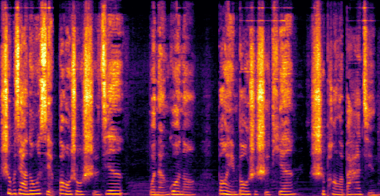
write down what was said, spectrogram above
吃不下东西暴瘦十斤，我难过呢，暴饮暴食十天，吃胖了八斤。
